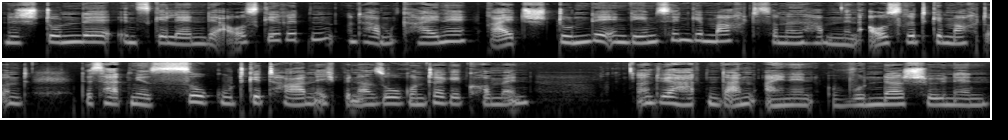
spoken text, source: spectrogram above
eine Stunde ins Gelände ausgeritten und haben keine Reitstunde in dem Sinn gemacht, sondern haben einen Ausritt gemacht und das hat mir so gut getan. Ich bin dann so runtergekommen und wir hatten dann einen wunderschönen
